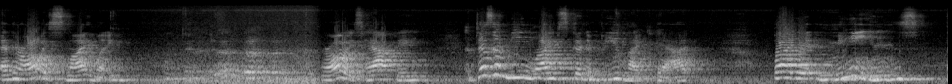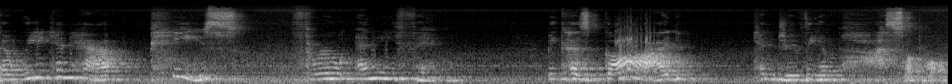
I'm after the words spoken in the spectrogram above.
and they're always smiling. they're always happy. It doesn't mean life's going to be like that, but it means that we can have peace through anything because God can do the impossible.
